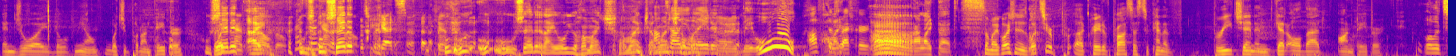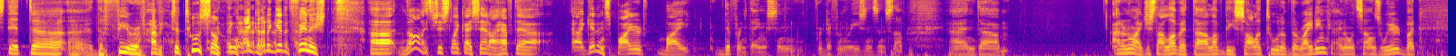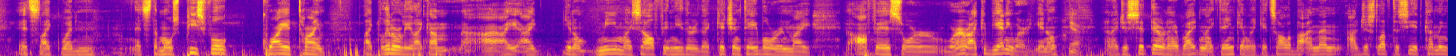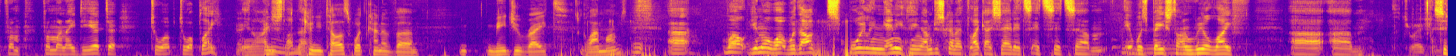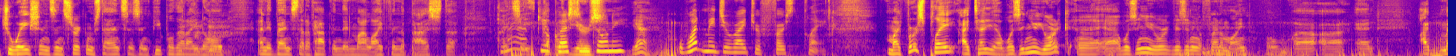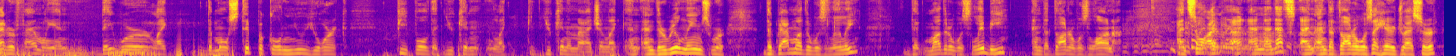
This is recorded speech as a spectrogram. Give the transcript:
enjoy the you know what you put on paper. Who said it? can't I. spell. Who, who said it? spell. Yes. Who, who, who, who said it? I owe you how much? How much? How I'll much? tell how you much? later. All right, babe. Ooh. Off I the like- record. Ah, I like that. So my question is, what's your pr- uh, creative process to kind of reach in and get all that on paper? Well, it's that uh, uh, the fear of having to do something. I got to get it finished. Uh, no, it's just like I said. I have to. I get inspired by different things and for different reasons and stuff. And um, I don't know. I just I love it. I love the solitude of the writing. I know it sounds weird, but it's like when it's the most peaceful, quiet time. Like literally, like I'm, I, I, I, you know, me myself in either the kitchen table or in my office or wherever I could be anywhere, you know. Yeah. And I just sit there and I write and I think and like it's all about. And then I just love to see it coming from from an idea to to a to a play. You know, I just love that. Can you tell us what kind of uh, made you write Glam Moms? Uh, well, you know what? Without spoiling anything, I'm just gonna, like I said, it's it's it's um, it was based on real life uh, um, Situation. situations and circumstances and people that I know and events that have happened in my life in the past. Uh, Can I'd I say ask you a couple of question, years. Tony? Yeah. What made you write your first play? My first play, I tell you, I was in New York. Uh, I was in New York visiting a friend of mine, uh, uh, and I met her family, and they were like the most typical New York people that you can like you can imagine. Like, and and their real names were, the grandmother was Lily, the mother was Libby, and the daughter was Lana. And so I and, and, that's and, and the daughter was a hairdresser.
